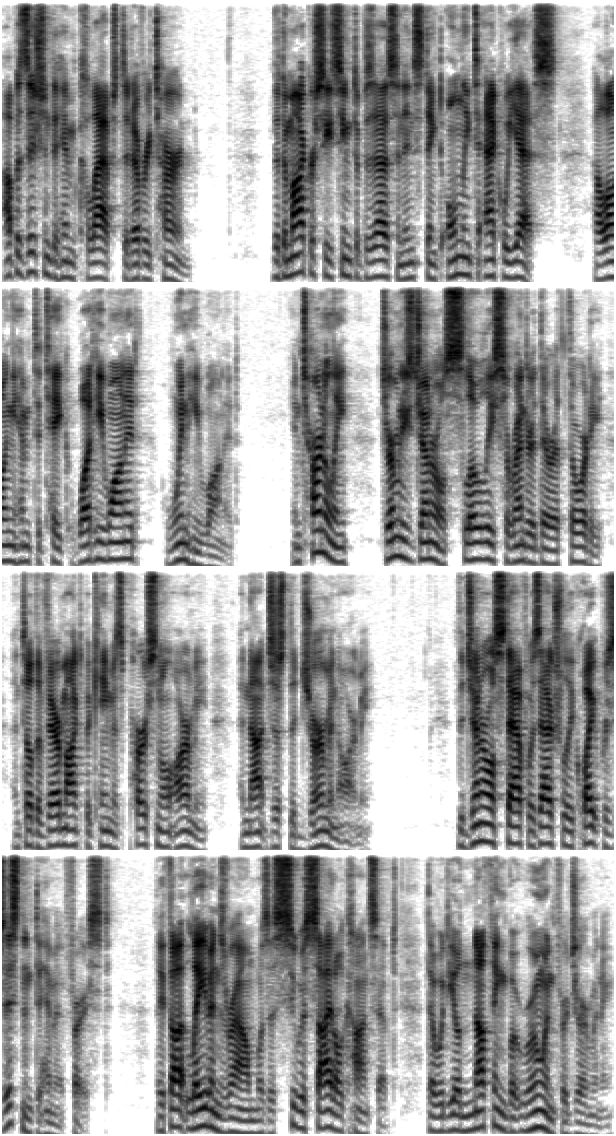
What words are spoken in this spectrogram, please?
Opposition to him collapsed at every turn. The democracy seemed to possess an instinct only to acquiesce, allowing him to take what he wanted when he wanted. Internally, Germany's generals slowly surrendered their authority until the Wehrmacht became his personal army and not just the German army. The general staff was actually quite resistant to him at first. They thought Lebensraum was a suicidal concept that would yield nothing but ruin for Germany.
